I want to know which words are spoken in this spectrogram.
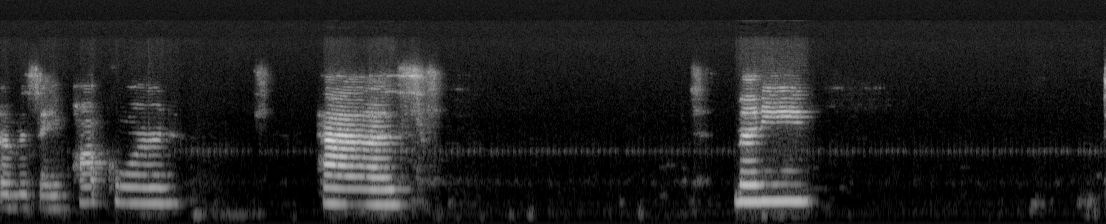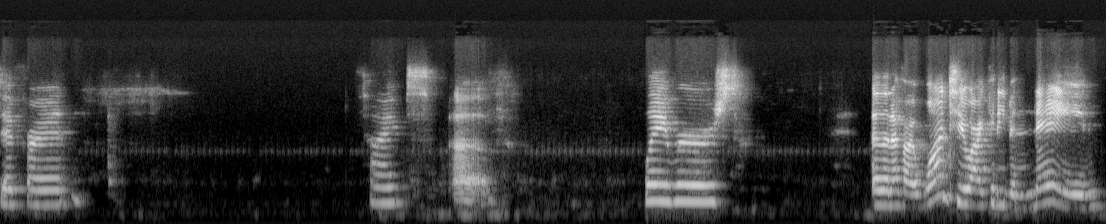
I'm to say popcorn has many different types of flavors. And then if I want to, I could even name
